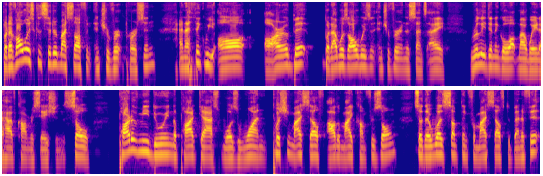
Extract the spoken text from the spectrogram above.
but I've always considered myself an introvert person. And I think we all are a bit, but I was always an introvert in the sense I really didn't go up my way to have conversations. So part of me doing the podcast was one pushing myself out of my comfort zone so there was something for myself to benefit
